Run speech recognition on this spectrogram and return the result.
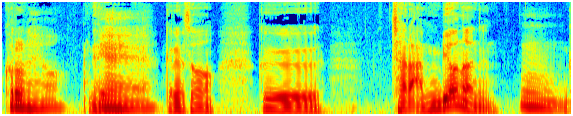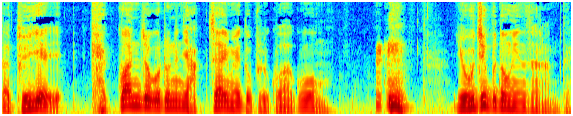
그러네요. 네. 예. 그래서 그 잘 안 변하는 음. 그러니까 되게 객관적으로는 약자임에도 불구하고 요지부동인 사람들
